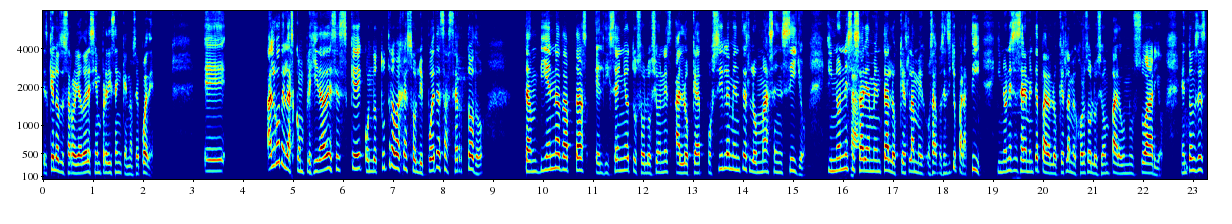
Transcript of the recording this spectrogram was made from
es que los desarrolladores siempre dicen que no se puede. Eh, algo de las complejidades es que cuando tú trabajas solo y puedes hacer todo, también adaptas el diseño, tus soluciones a lo que posiblemente es lo más sencillo y no necesariamente a lo que es la mejor, o sea, pues sencillo para ti y no necesariamente para lo que es la mejor solución para un usuario. Entonces,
